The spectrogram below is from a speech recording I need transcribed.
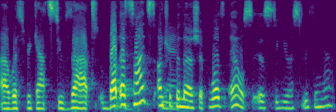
uh, with regards to that. But aside entrepreneurship, what else is the U.S. looking at?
